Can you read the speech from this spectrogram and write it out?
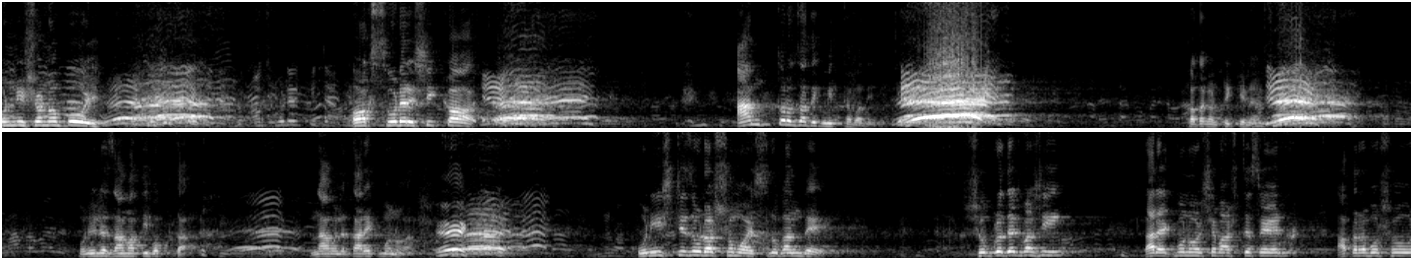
উনিশশো নব্বই। অক্সফোর্ডের শিক্ষক। আন্তর্জাতিক মিথ্যাবাদী। কথা কন ঠিক কিনা? উনি হলে জামাতি বক্তা। নাম হলে তারেক মনোয়ার। উনি স্টেজে ওঠার সময় স্লোগান দেয় শুভ্র দেশবাসী তারেক মনোয়ার সাহেব আসতেছেন। আপনারা বসুন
